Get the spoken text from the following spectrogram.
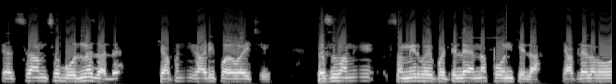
त्याचं आमचं बोलणं झालं की आपण ही गाडी पळवायची. तसंच आम्ही समीर भाई पटेल यांना फोन केला की आपल्याला बाबा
